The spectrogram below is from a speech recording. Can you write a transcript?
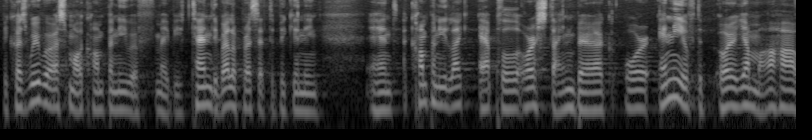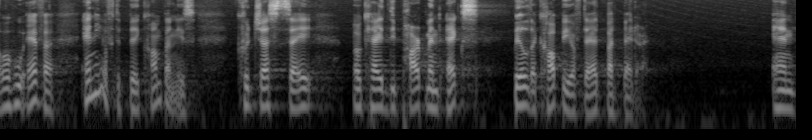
Because we were a small company with maybe 10 developers at the beginning, and a company like Apple or Steinberg or any of the, or Yamaha or whoever, any of the big companies could just say, okay, department X, build a copy of that but better. And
